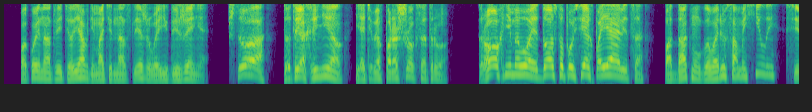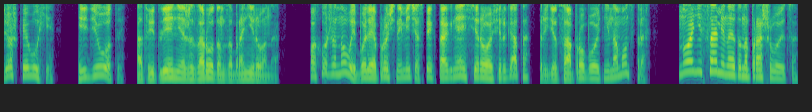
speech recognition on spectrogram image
— спокойно ответил я, внимательно отслеживая их движения. «Что? Да ты охренел! Я тебя в порошок сотру!» «Грохнем его, и доступ у всех появится!» Поддакнул главарю самый хилый, с сережкой в ухе. «Идиоты! Ответвление же за родом забронировано!» Похоже, новый, более прочный меч аспекта огня из серого фергата придется опробовать не на монстрах, но они сами на это напрашиваются.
